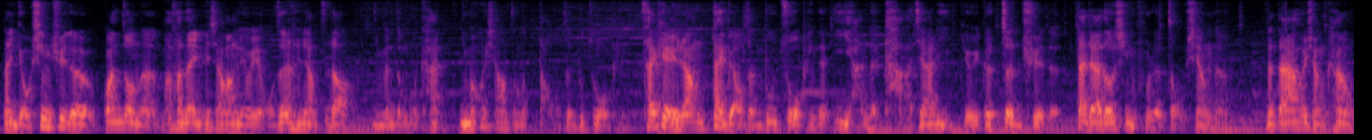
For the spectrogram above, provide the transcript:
那有兴趣的观众呢，麻烦在影片下方留言，我真的很想知道你们怎么看，你们会想要怎么导这部作品，才可以让代表整部作品的意涵的卡加利有一个正确的、大家都幸福的走向呢？那大家会想看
